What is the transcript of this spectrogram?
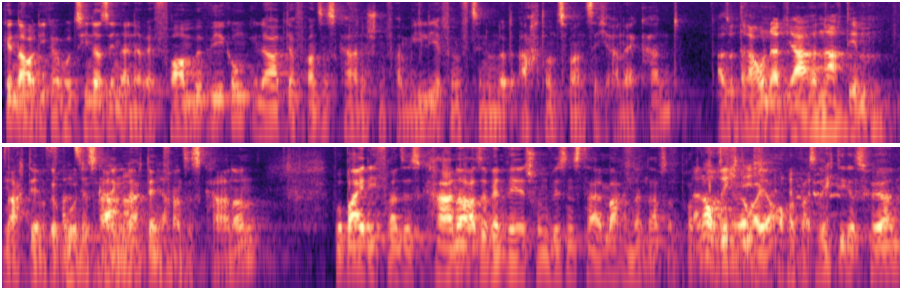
Genau, die Kapuziner sind eine Reformbewegung innerhalb der franziskanischen Familie 1528 anerkannt. Also 300 Jahre nach dem nach dem Geburt des Heiligen, nach den ja. Franziskanern. Wobei die Franziskaner, also wenn wir jetzt schon einen Wissensteil machen, dann darf so ein Podcast-Hörer ja auch etwas Richtiges hören.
